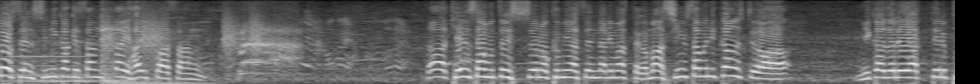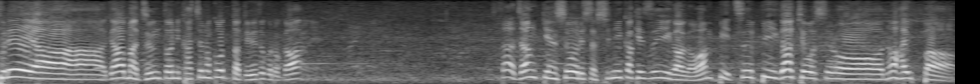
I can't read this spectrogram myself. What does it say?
勝戦死にかけさん対ハイパーさん。さあケンサムと一緒の組み合わせになりましたがまあ新サムに関しては味方でやってるプレーヤーがまあ順当に勝ち残ったというところか。さあじゃんけん勝利した死にかけズイーガーが 1P、2P が京志郎のハイパー。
